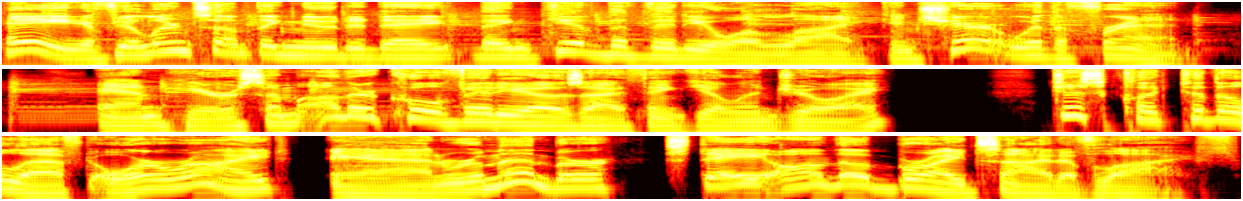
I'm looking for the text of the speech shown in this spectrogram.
Hey, if you learned something new today, then give the video a like and share it with a friend. And here are some other cool videos I think you'll enjoy. Just click to the left or right, and remember, stay on the bright side of life.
